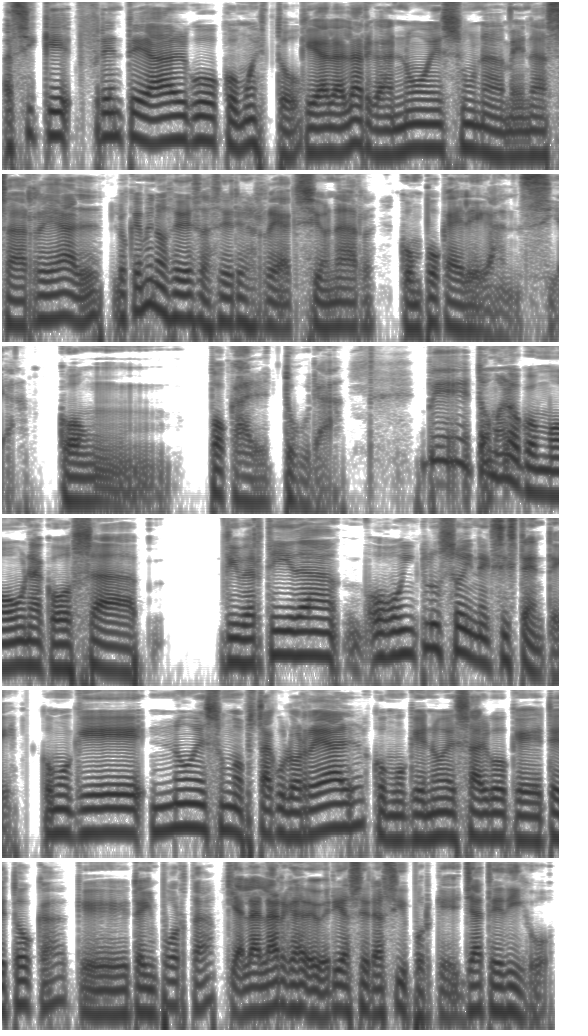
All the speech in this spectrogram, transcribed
así que frente a algo como esto, que a la larga no es una amenaza real, lo que menos debes hacer es reaccionar con poca elegancia, con poca altura. Ve, tómalo como una cosa divertida o incluso inexistente. Como que no es un obstáculo real, como que no es algo que te toca, que te importa, que a la larga debería ser así porque ya te digo,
